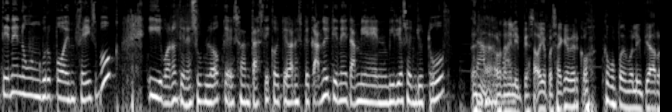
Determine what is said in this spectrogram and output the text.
tienen un grupo en Facebook y bueno, tiene su blog que es fantástico y te van explicando y tiene también vídeos en YouTube. En la orden y limpieza. Oye, pues hay que ver cómo, cómo podemos limpiar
